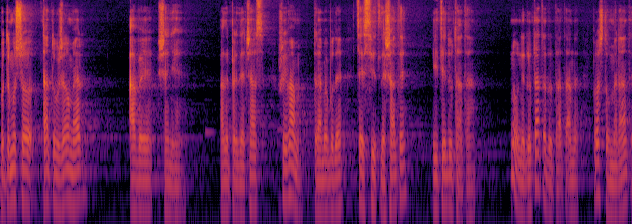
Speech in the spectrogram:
Бо тому що тато вже вмер, а ви ще ні. Але прийде час, що і вам треба буде цей світ лишати йти до тата. Ну, не до тата, до тата, але просто вмирати.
